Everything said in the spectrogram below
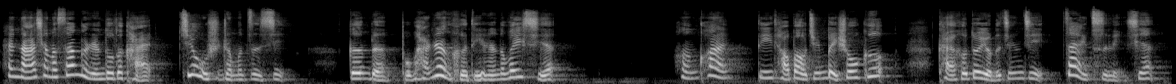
还拿下了三个人头的凯，就是这么自信，根本不怕任何敌人的威胁。很快，第一条暴君被收割，凯和队友的经济再次领先。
